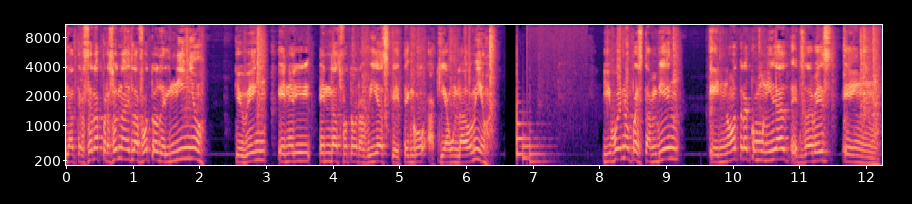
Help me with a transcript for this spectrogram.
la tercera persona es la foto del niño que ven en, el, en las fotografías que tengo aquí a un lado mío. Y bueno, pues también en otra comunidad, esta vez en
